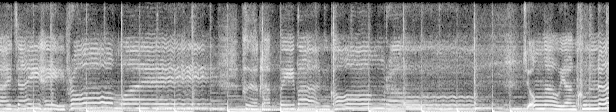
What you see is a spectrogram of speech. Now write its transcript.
กายใจให้พร้อมไว้ เพื่อกลับไปบ้านของเรา จงเอาอย่างคุณธร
